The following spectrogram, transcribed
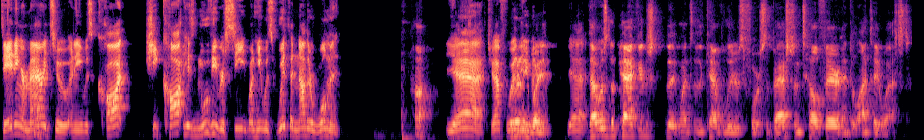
dating or married to, and he was caught. She caught his movie receipt when he was with another woman. Huh. Yeah, Jeff Withey. anyway, yeah. That was the package that went to the Cavaliers for Sebastian Telfair and Delonte West.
